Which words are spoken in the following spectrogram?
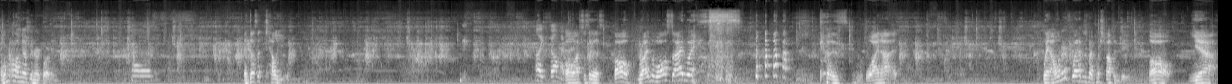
I wonder how long I've been recording. Uh, It doesn't tell you. I like film my Oh, watch this. Look at this. Oh, ride the wall sideways. Because why not? Wait, I wonder if what happens if I push up and B. Oh, yeah.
